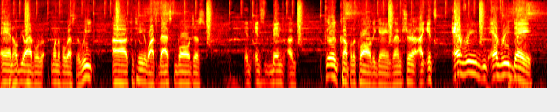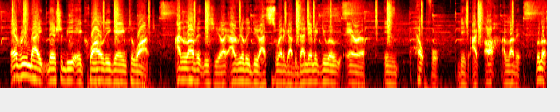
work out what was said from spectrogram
and hope you all have a wonderful rest of the week. Uh, continue to watch basketball. Just it, it's been a good couple of quality games. I'm sure like it's every every day, every night there should be a quality game to watch. I love it this year. Like I really do. I swear to God, the dynamic duo era is helpful. This I oh I love it. But look,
